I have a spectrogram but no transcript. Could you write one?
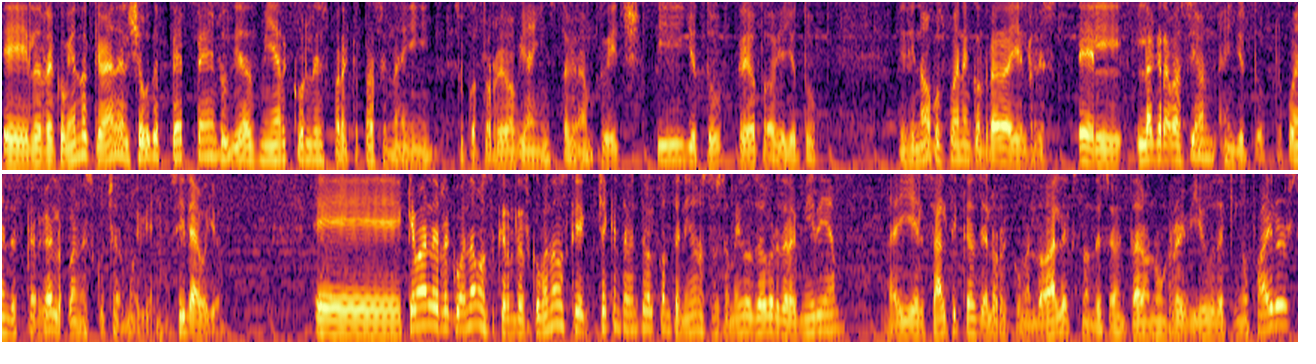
eh, les recomiendo que vean el show de Pepe los días miércoles para que pasen ahí su cotorreo vía Instagram, Twitch y YouTube, creo todavía YouTube. Y si no, pues pueden encontrar ahí el, el- la grabación en YouTube. Lo pueden descargar, lo pueden escuchar muy bien. Así le hago yo. Eh, ¿Qué más les recomendamos? Que les recomendamos que chequen también todo el contenido de nuestros amigos de Overdrive Media. Ahí el Salticas ya lo recomendó Alex, donde se aventaron un review de King of Fighters.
